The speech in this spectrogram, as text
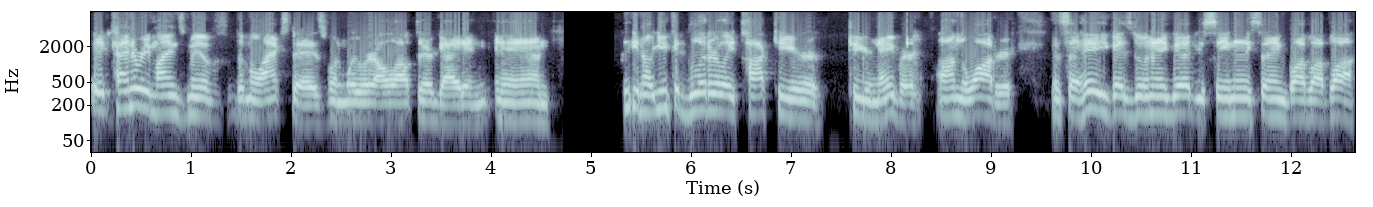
It kind of reminds me of the Mille Lacs days when we were all out there guiding, and you know, you could literally talk to your to your neighbor on the water and say, "Hey, you guys doing any good? You seeing anything? Blah blah blah."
